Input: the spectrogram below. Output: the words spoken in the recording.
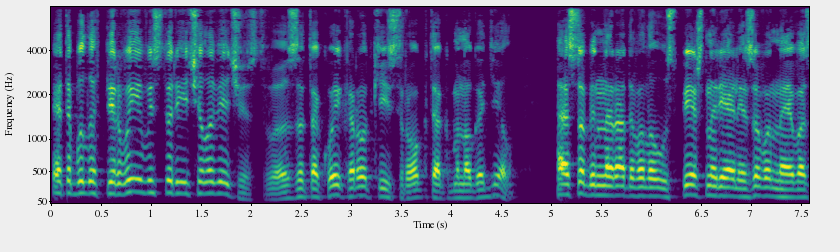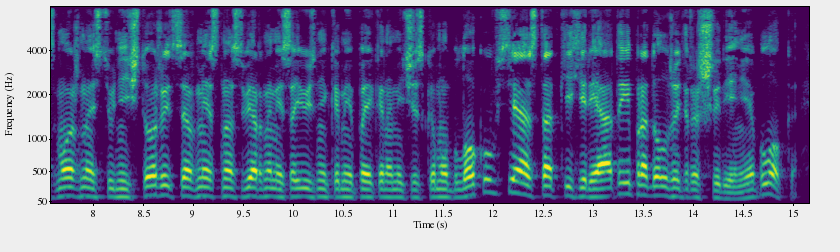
Это было впервые в истории человечества. За такой короткий срок так много дел. Особенно радовала успешно реализованная возможность уничтожить совместно с верными союзниками по экономическому блоку все остатки Хириата и продолжить расширение блока –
